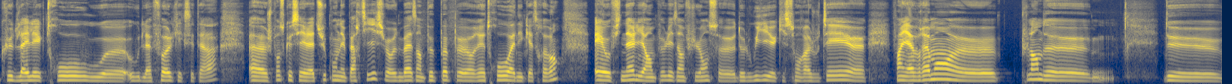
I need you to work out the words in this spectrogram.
que de l'électro ou, euh, ou de la folk, etc. Je pense que c'est là-dessus qu'on est parti, sur une base un peu pop rétro années 80. Et au final, il y a un peu les influences de Louis qui se sont rajoutées. Enfin, il y a vraiment plein de de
